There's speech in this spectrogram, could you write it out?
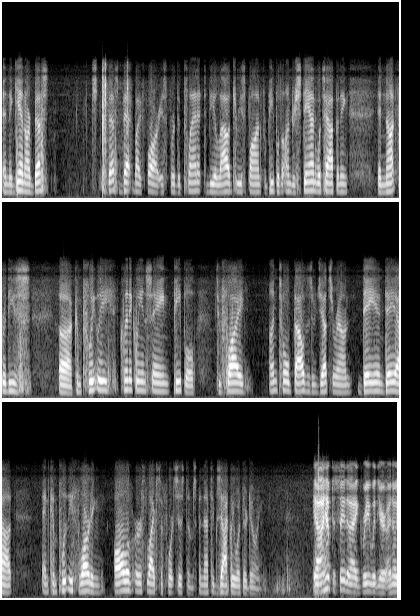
and again, our best best bet by far is for the planet to be allowed to respond, for people to understand what's happening, and not for these uh, completely clinically insane people to fly untold thousands of jets around day in day out and completely thwarting all of Earth's life support systems. And that's exactly what they're doing. Yeah, I have to say that I agree with your. I know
